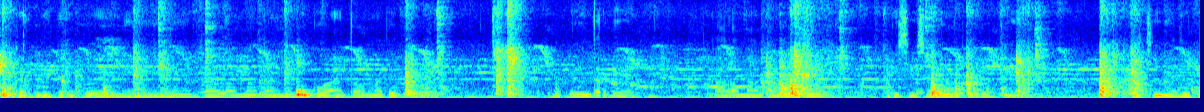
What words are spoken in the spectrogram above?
sugar gliderku ini kalau makan buah tomat itu pinter dia. Kalau makan itu disisain kulitnya bijinya juga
